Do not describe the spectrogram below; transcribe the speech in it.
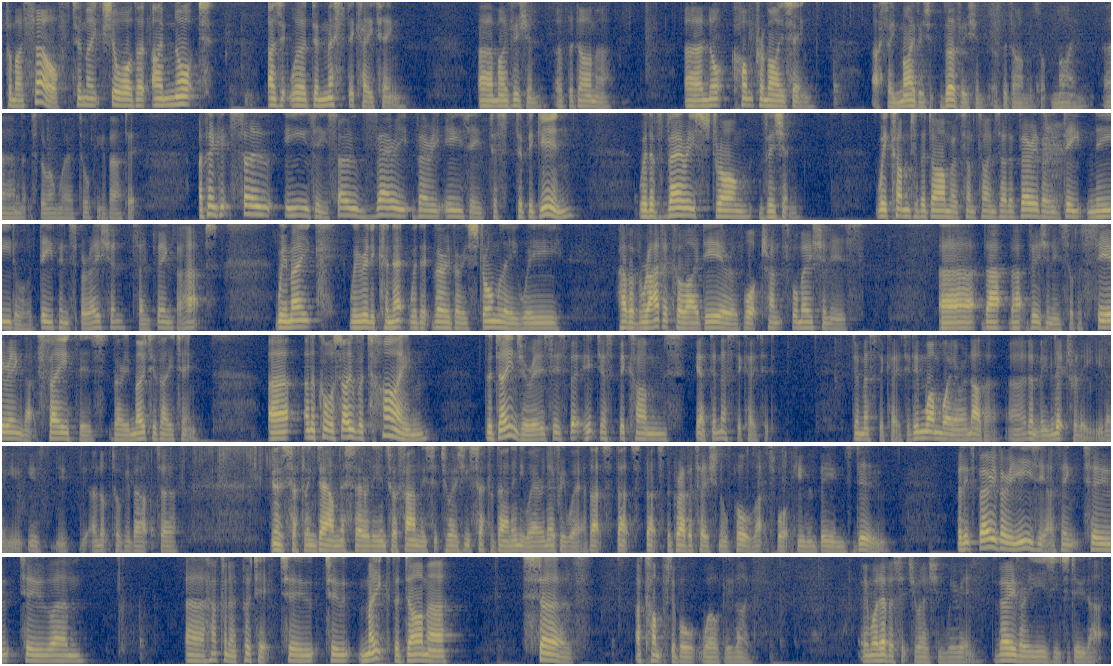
for myself to make sure that I'm not, as it were, domesticating uh, my vision of the Dharma, uh, not compromising I say my vision, the vision of the Dharma, it's not mine. Um, that's the wrong way of talking about it. I think it's so easy, so very, very easy to, to begin with a very strong vision. We come to the Dharma sometimes out of very, very deep need or deep inspiration, same thing perhaps. We make, we really connect with it very, very strongly. We have a radical idea of what transformation is uh, that, that vision is sort of searing, that faith is very motivating. Uh, and of course, over time, the danger is, is that it just becomes, yeah, domesticated. Domesticated in one way or another. Uh, I don't mean literally, you know, you, you, you I'm not talking about, uh, you know, settling down necessarily into a family situation. You settle down anywhere and everywhere. That's, that's, that's the gravitational pull. That's what human beings do. But it's very, very easy, I think, to, to um, uh, how can I put it, to, to make the Dharma serve a comfortable worldly life in whatever situation we're in. Very, very easy to do that.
